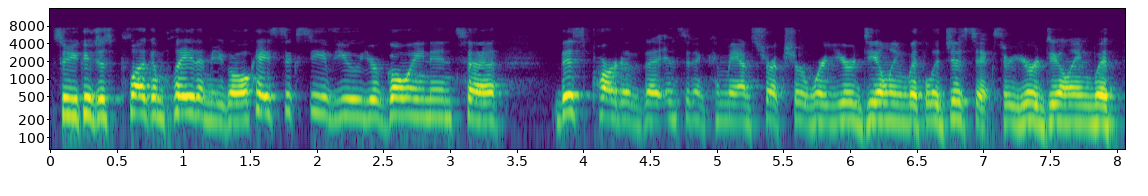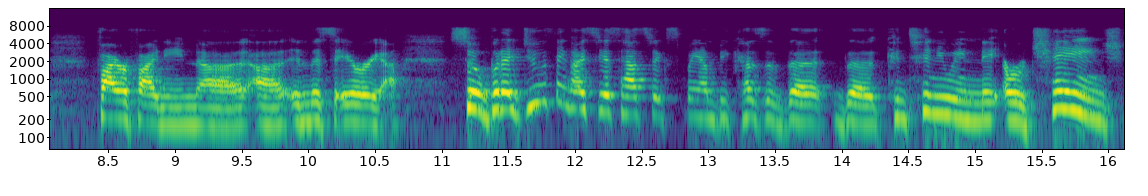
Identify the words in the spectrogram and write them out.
So you could just plug and play them. You go, okay, 60 of you, you're going into this part of the incident command structure where you're dealing with logistics or you're dealing with firefighting uh, uh, in this area. So, but I do think ICS has to expand because of the the continuing na- or change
